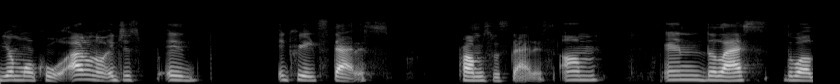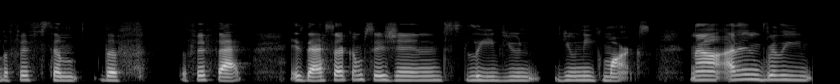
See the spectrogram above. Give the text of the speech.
you're more cool. I don't know. It just it it creates status problems with status. Um, and the last, well, the fifth sim, the the fifth fact is that circumcisions leave un- unique marks. Now, I didn't really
